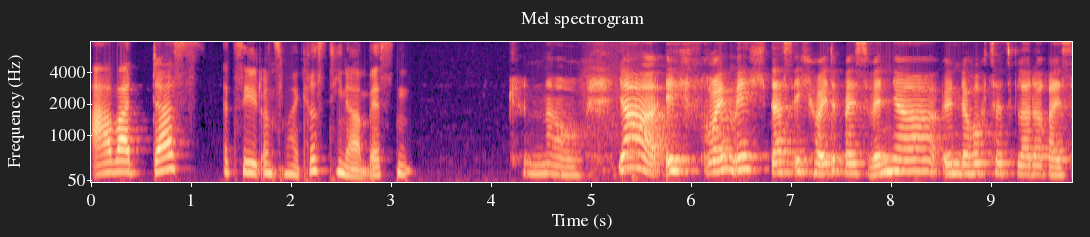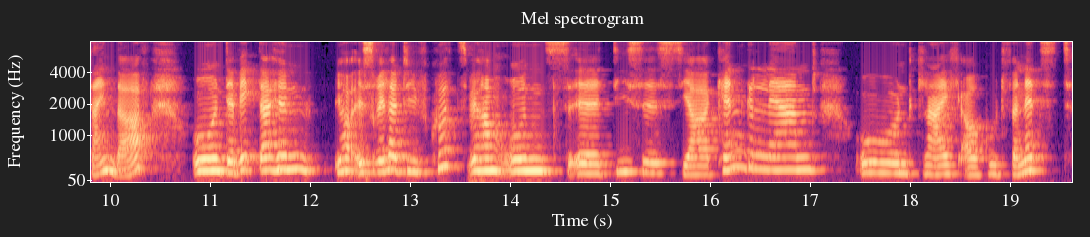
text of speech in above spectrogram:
Aber das erzählt uns mal Christina am besten. Genau. Ja, ich freue mich, dass ich heute bei Svenja in der Hochzeitspladerei sein darf. Und der Weg dahin, ja, ist relativ kurz. Wir haben uns äh, dieses Jahr kennengelernt und gleich auch gut vernetzt.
